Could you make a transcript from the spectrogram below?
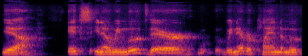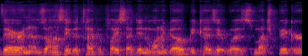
Yeah, it's you know we moved there. We never planned to move there and it was honestly the type of place i didn't want to go because it was much bigger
